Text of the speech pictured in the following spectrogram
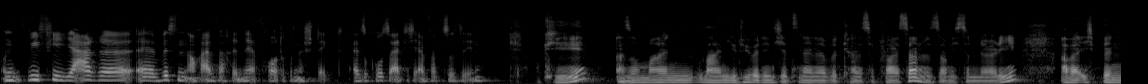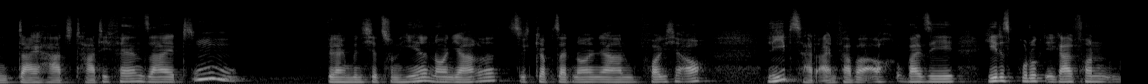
und wie viele Jahre äh, Wissen auch einfach in der Frau drin steckt. Also großartig einfach zu sehen. Okay, also mein, mein YouTuber, den ich jetzt nenne, wird keine Surprise sein, das ist auch nicht so nerdy. Aber ich bin Die Hard Tati-Fan seit. Wie lange bin ich jetzt schon hier? Neun Jahre? Ich glaube, seit neun Jahren folge ich ja auch. Lieb's halt einfach, aber auch, weil sie jedes Produkt, egal von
